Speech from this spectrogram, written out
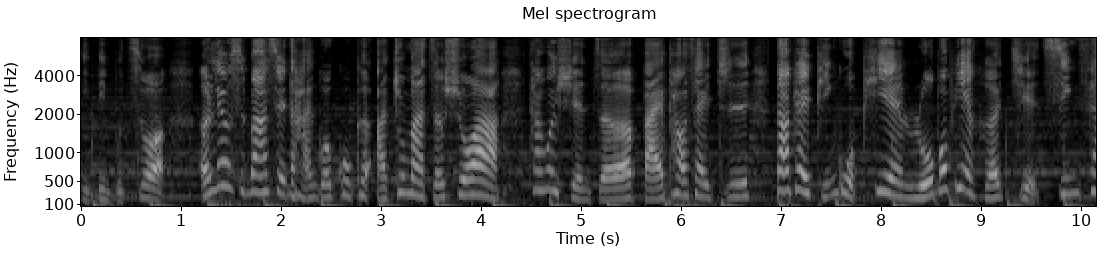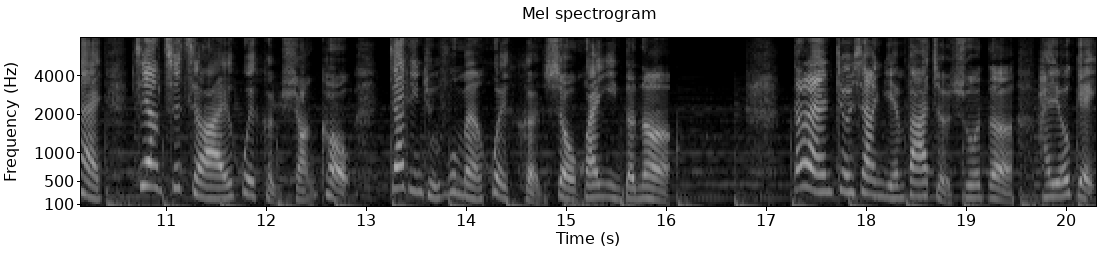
一定不错。而六十八岁的韩国顾客阿朱玛则说啊，他会选择白泡菜汁搭配苹果片、萝卜片和卷心菜，这样吃起来会很爽口，家庭主妇们会很受欢迎的呢。当然，就像研发者说的，还有给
